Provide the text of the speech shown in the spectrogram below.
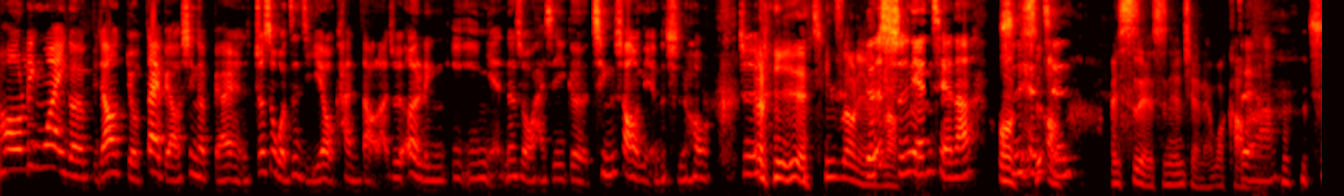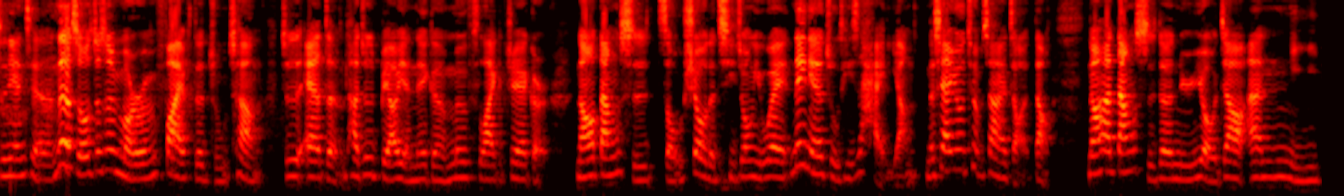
后另外一个比较有代表性的表演，就是我自己也有看到啦，就是二零一一年那时候我还是一个青少年的时候，就是二零一一年青少年，也是十年前啊，哦、十年前。哦哎，是哎，十年前了，我靠！对啊，十年前了。那个时候就是 Maroon Five 的主唱，就是 Adam，他就是表演那个 Moves Like Jagger。然后当时走秀的其中一位，那年的主题是海洋。那现在 YouTube 上还找得到。然后他当时的女友叫安妮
